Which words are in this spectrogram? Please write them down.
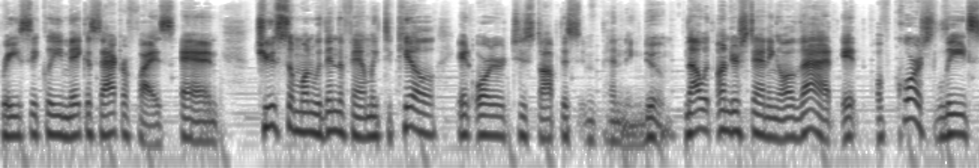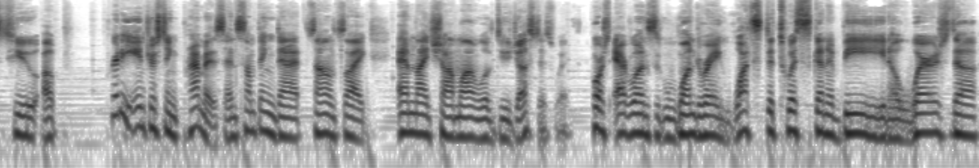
basically make a sacrifice and choose someone within the family to kill in order to stop this impending doom. Now, with understanding all that, it of course leads to a pretty interesting premise and something that sounds like M. Night Shyamalan will do justice with. Of course, everyone's wondering what's the twist gonna be, you know, where's the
